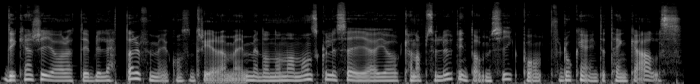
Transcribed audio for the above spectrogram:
Det kanske gör att det blir lättare för mig att koncentrera mig medan någon annan skulle säga jag kan absolut inte ha musik på för då kan jag inte tänka alls.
